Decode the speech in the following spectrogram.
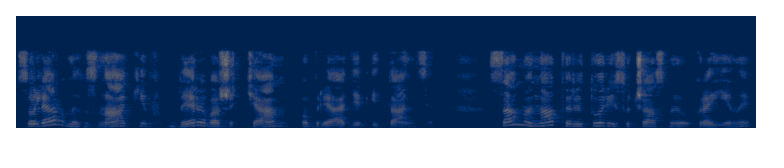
солярних знаків, дерева життя, обрядів і танців. Саме на території сучасної України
